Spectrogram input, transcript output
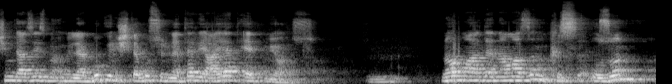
Şimdi aziz müminler bugün işte bu sünnete riayet etmiyoruz. Normalde namazın kısa, uzun,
